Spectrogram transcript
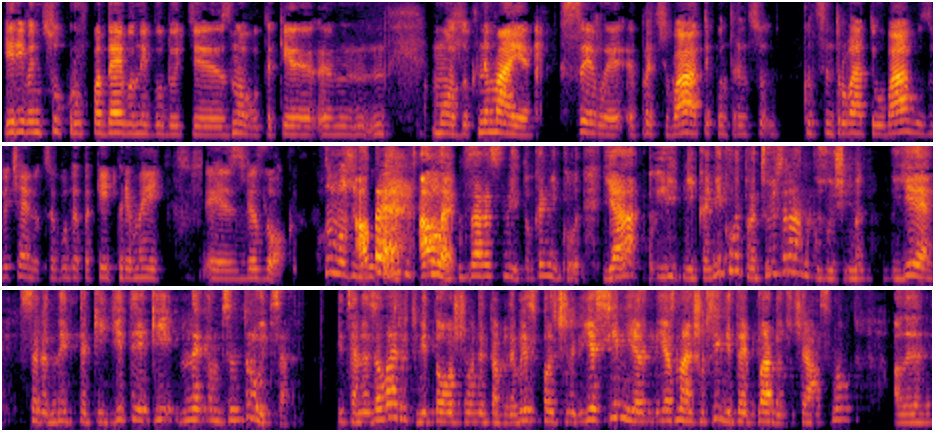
і рівень цукру впаде, вони будуть е, знову таки ем, мозок не має сили е, працювати, концентрувати увагу. Звичайно, це буде такий прямий е, зв'язок. Ну, можуть Але, бути але зараз літо, канікули. Я літні канікули працюю зранку з учнями. Є серед них такі діти, які не концентруються. І це не залежить від того, що вони там не виспали. Є сім'ї, я, я знаю, що всіх дітей кладуть вчасно, але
